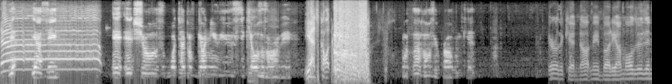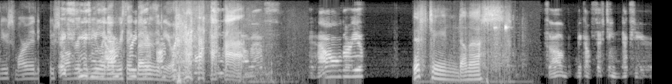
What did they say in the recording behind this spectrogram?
no! Yeah- yeah, see? It it shows what type of gun you use to kill the zombie. Yeah, it's called. What the hell's your problem, kid? You're the kid, not me, buddy. I'm older than you, smarter than you, stronger Excuse than you, me, and I'm everything freaking- better than I'm you. 14, dumbass. And how old are you? Fifteen, dumbass. So I'll become 15 next year.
